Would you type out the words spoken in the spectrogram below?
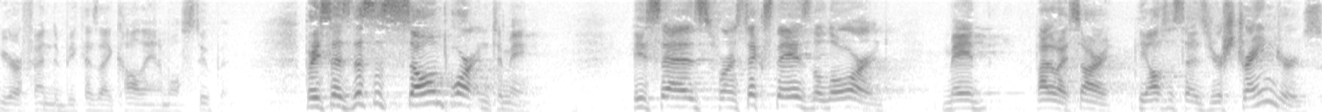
you're offended because I call animals stupid. But he says, This is so important to me. He says, For in six days the Lord made, by the way, sorry, he also says, Your strangers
